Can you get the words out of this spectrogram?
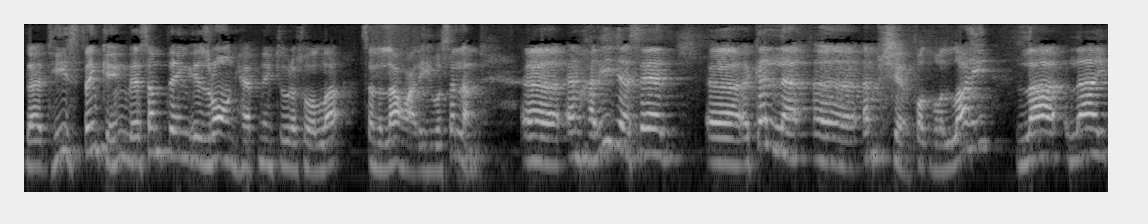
That he's thinking that something is wrong happening to Rasulullah sallallahu alayhi wasallam. Uh, and Khadija said, uh, كلا uh, أبشر والله لا لا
